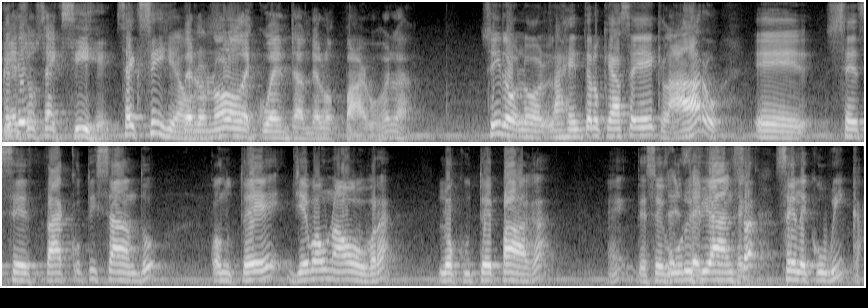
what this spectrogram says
y eso se exige. Se exige Pero no lo descuentan de los pagos, ¿verdad? Sí, la gente lo que hace es, claro, eh, se, está cotizando cuando usted lleva una obra, lo que usted paga eh, de seguro y fianza se le cubica.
